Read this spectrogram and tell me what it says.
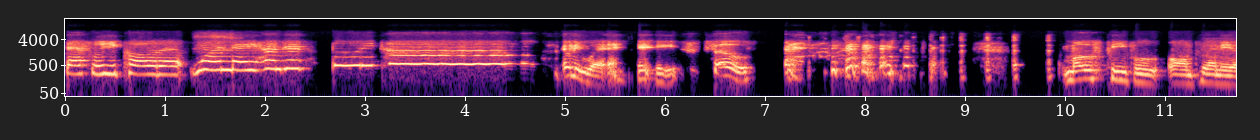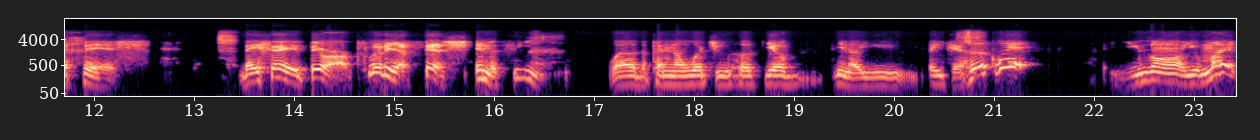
that's what you call that one eight hundred booty call. Anyway, so most people on plenty of fish. They say there are plenty of fish in the sea. Well, depending on what you hook your you know, you bait your hook with, you going you might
